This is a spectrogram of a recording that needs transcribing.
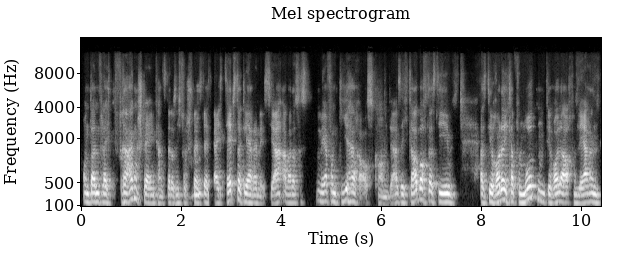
und dann vielleicht Fragen stellen kannst, weil das nicht mhm. vielleicht selbsterklärend ist, ja, aber dass es mehr von dir herauskommt. Ja? Also ich glaube auch, dass die also die Rolle, ich glaube, von Noten und die Rolle auch von Lehrern,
